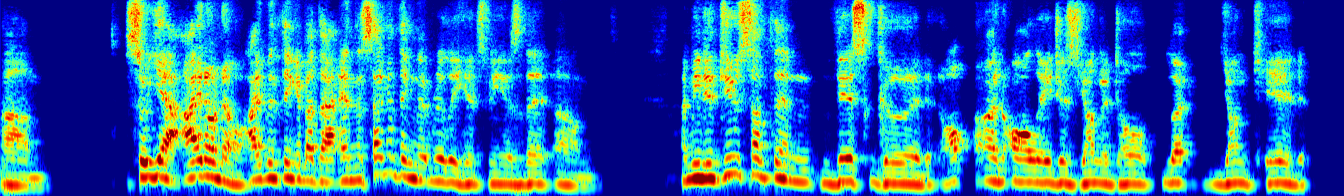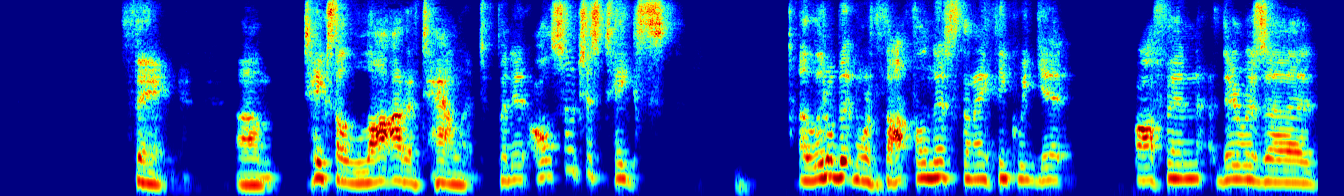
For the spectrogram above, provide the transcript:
Um, so yeah, I don't know. I've been thinking about that. And the second thing that really hits me is that, um, I mean, to do something this good, an all ages, young adult, young kid thing, um, takes a lot of talent, but it also just takes a little bit more thoughtfulness than I think we get often. There was a,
